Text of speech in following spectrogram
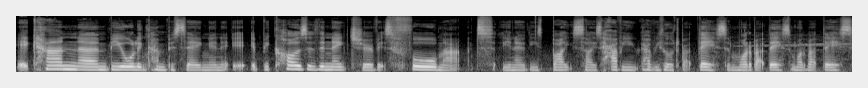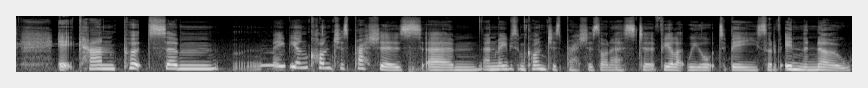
it can um, be all encompassing, and it, it, because of the nature of its format, you know, these bite size. Have you have you thought about this? And what about this? And what about this? it can put some maybe unconscious pressures um, and maybe some conscious pressures on us to feel like we ought to be sort of in the know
